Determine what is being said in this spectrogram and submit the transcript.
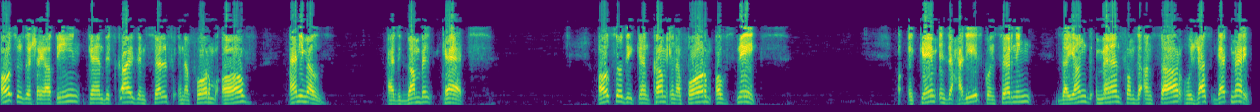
Also the shayateen can disguise himself in a form of animals. As example, cats. Also they can come in a form of snakes. It came in the hadith concerning the young man from the Ansar who just got married.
